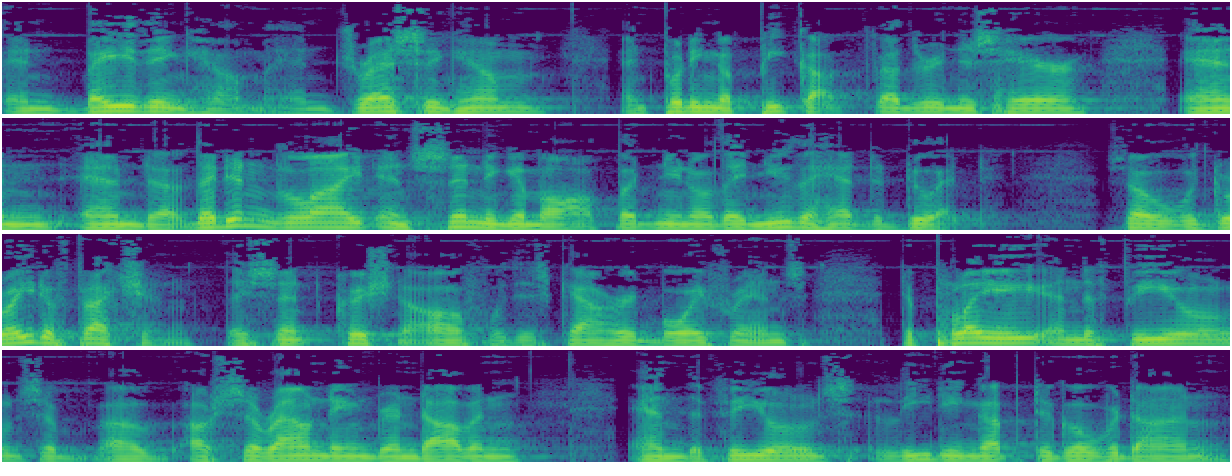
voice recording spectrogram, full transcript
in bathing him and dressing him and putting a peacock feather in his hair. And, and, uh, they didn't delight in sending him off, but you know, they knew they had to do it. So with great affection, they sent Krishna off with his cowherd boyfriends to play in the fields of, of, of surrounding Vrindavan and the fields leading up to Govardhan.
